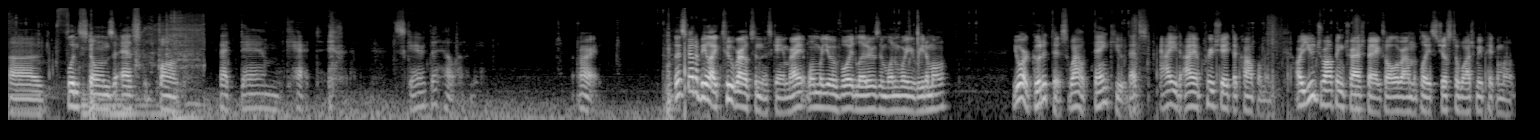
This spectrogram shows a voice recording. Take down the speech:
uh, Flintstones-esque bonk. That damn cat scared the hell out of me. Alright. There's gotta be like two routes in this game, right? One where you avoid letters and one where you read them all. You are good at this. Wow, thank you. That's I I appreciate the compliment. Are you dropping trash bags all around the place just to watch me pick them up?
